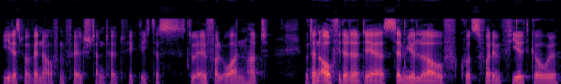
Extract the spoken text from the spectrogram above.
jedes Mal, wenn er auf dem Feld stand, halt wirklich das Duell verloren hat. Und dann auch wieder der, der Samuel-Lauf kurz vor dem Field Goal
